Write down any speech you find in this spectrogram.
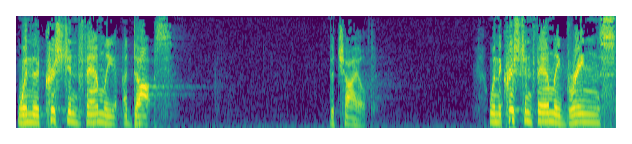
When the Christian family adopts the child, when the Christian family brings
